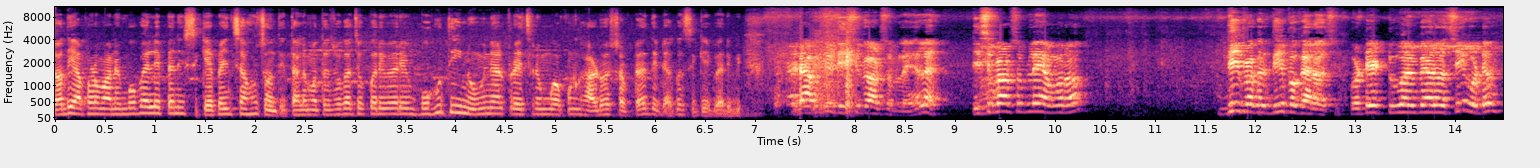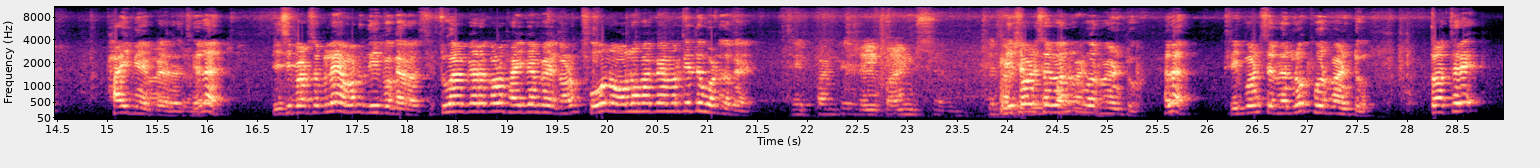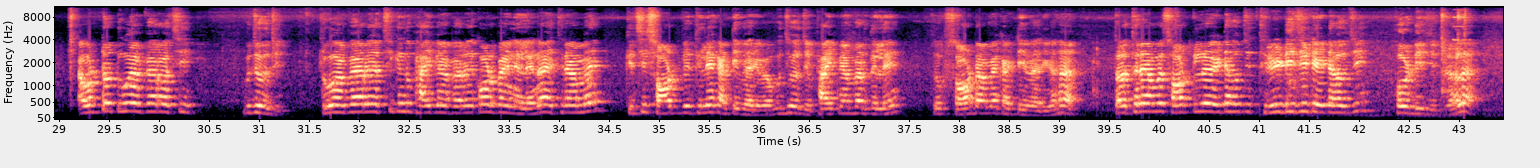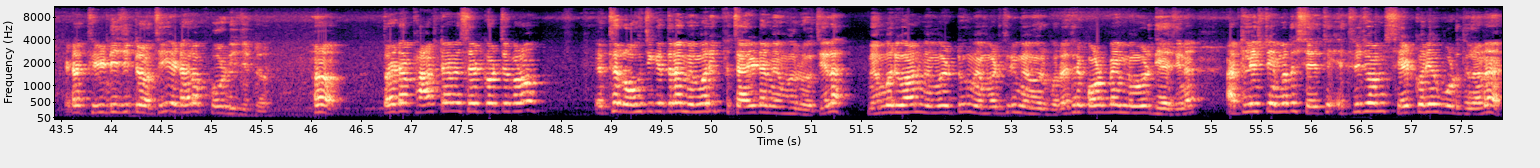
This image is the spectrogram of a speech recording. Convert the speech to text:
ଯଦି ଆପଣମାନେ ମୋବାଇଲ୍ ଏପେନ୍ ଶିଖିବା ପାଇଁ ଚାହୁଁଛନ୍ତି ତାହେଲେ ମୋତେ ଯୋଗାଯୋଗ କରିପାରିବେ ବହୁତ ହିଁ ନୋମିନାଲ୍ ପ୍ରାଇସ୍ରେ ମୁଁ ଆପଣଙ୍କୁ ହାର୍ଡ଼ୱେର୍ ସଫ୍ଟୱେର୍ ଦୁଇଟାକୁ ଶିଖେଇ ପାରିବି ଏଇଟା ହେଉଛି ଡିସି ପାୱାର ସପ୍ଲାଏ ହେଲା ଡିସି ପାୱାର ସପ୍ଲାଏ ଆମର ଦୁଇ ପ୍ରକାର ଦୁଇ ପ୍ରକାର ଅଛି ଗୋଟେ ଟୁ ଆମ୍ପିୟର ଅଛି ଗୋଟେ ଫାଇଭ୍ ଆମ୍ପିୟର ଅଛି ହେଲା ଡିସି ପାୱାର ସପ୍ଲାଏ ଆମର ଦୁଇ ପ୍ରକାର ଅଛି ଟୁ ଆମ୍ପିୟର କ'ଣ ଫାଇଭ୍ ଆମ୍ପିୟର କ'ଣ ଫୋନ୍ ଅନ୍ ହେବା ପାଇଁ ଆମର କେତେ ୱାଟ୍ ଦରକାର three point seven four point two है थ्री पॉइंट सेवन रू फोर पॉइंट टू तो थे ଆମର ତ ଟୁ ଆମ୍ପେୟାର ଅଛି ବୁଝିହେଉଛି ଟୁ ଆମ୍ପେୟାର ଅଛି କିନ୍ତୁ ଫାଇଭ୍ ଆମ୍ପେୟାର କ'ଣ ପାଇଁ ନେଲେ ନା ଏଥିରେ ଆମେ କିଛି ସର୍ଟ ବି ଥିଲେ କାଟିପାରିବା ବୁଝିହେଉଛି ଫାଇଭ୍ ଆମ୍ପେୟାର ଦେଲେ ଯେଉଁ ସର୍ଟ ଆମେ କାଟିପାରିବା ହଁ ତ ଏଥିରେ ଆମେ ସର୍ଟରେ ଏଇଟା ହେଉଛି ଥ୍ରୀ ଡିଜିଟ୍ ଏଇଟା ହେଉଛି ଫୋର୍ ଡିଜିଟ୍ର ହେଲା এটা থ্রি ডিজিটর অছি এটা হলো ফোর ডিজিটর হ্যাঁ তো এটা ফার্স্ট আমি সেট করছে কোন এতে রহুছি কেতটা মেমোরি চারিটা মেমোরি রহুছি হলা মেমোরি 1 মেমোরি 2 মেমোরি 3 মেমোরি 4 এতে কোন পাই মেমোরি দিয়াছি না অ্যাট লিস্ট এমতে এতে যে আমি সেট করিয়া পড়ুতলা না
